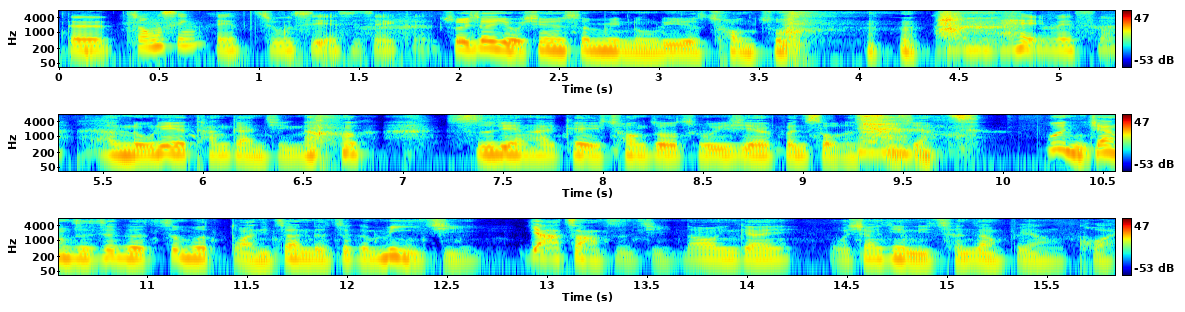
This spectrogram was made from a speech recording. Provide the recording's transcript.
的中心诶主旨也是这个，所以在有限的生命努力的创作，对，没错，啊，努力的谈感情，然后失恋还可以创作出一些分手的事，这样子。不过你这样子，这个这么短暂的这个秘籍压榨自己，然后应该我相信你成长非常快。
